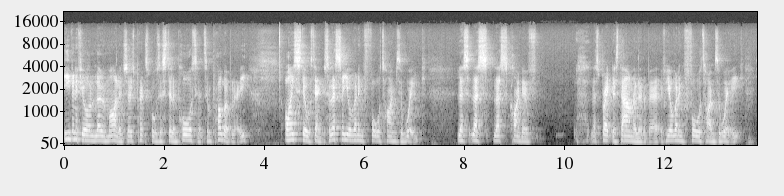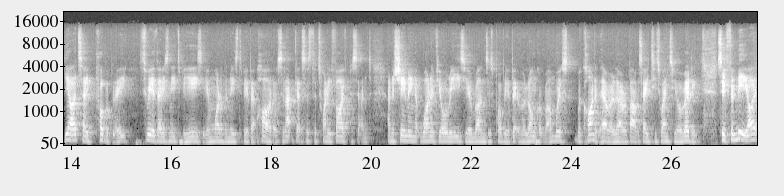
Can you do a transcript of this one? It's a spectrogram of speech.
even if you're on low mileage, those principles are still important. And probably, I still think, so let's say you're running four times a week. Let's, let's, let's kind of let's break this down a little bit. If you're running four times a week, yeah, I'd say probably three of those need to be easy and one of them needs to be a bit harder. So that gets us to 25%. And assuming that one of your easier runs is probably a bit of a longer run, we're, we're kind of there or thereabouts 80 20 already. So for me, I,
